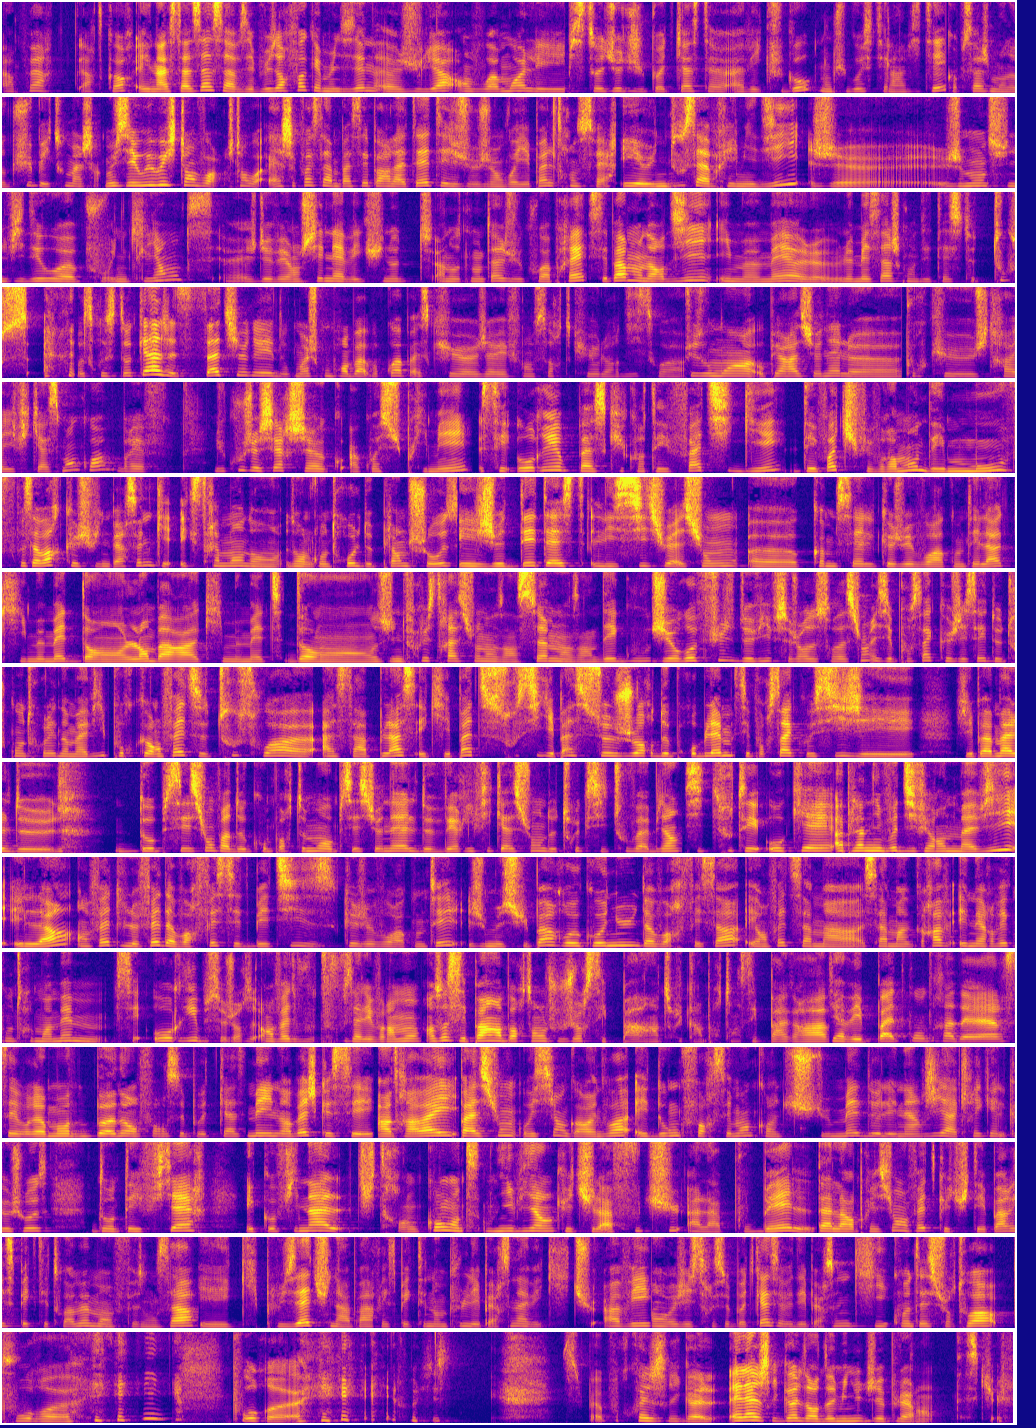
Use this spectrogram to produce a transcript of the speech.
un peu hardcore. Et Nastasia, ça faisait plusieurs fois qu'elle me disait, euh, Julia, envoie-moi les pistes audio du podcast euh, avec Hugo. Donc Hugo, c'était l'invité. Comme ça, je m'en occupe et tout machin. Moi, je disais, oui, oui, je t'envoie, je t'envoie. Et à chaque fois, ça me passait par la tête et je n'envoyais pas le transfert. Et une douce après-midi, je, je monte une vidéo pour une cliente. je devais enchaîner avec une autre, un autre montage du coup après. C'est pas mon ordi, il me met le, message qu'on déteste tous. Votre stockage est saturé. Donc moi je comprends pas pourquoi parce que j'avais fait en sorte que l'ordi soit plus ou moins opérationnel euh, pour que je travaille efficacement quoi. Bref, du coup, je cherche euh, à quoi supprimer. C'est horrible parce que quand t'es fatigué, des fois tu fais vraiment des moves. Faut savoir que je suis une personne qui est extrêmement dans, dans le contrôle de plein de choses et je déteste les situations euh, comme celle que je vais vous raconter là qui me mettent dans l'embarras, qui me mettent dans une frustration, dans un seum, dans un dégoût. Je refuse de vivre ce genre de sensation et c'est pour ça que j'essaye de tout contrôler dans ma vie pour qu'en fait tout soit euh, à sa place et qu'il n'y ait pas de soucis, il n'y ait pas ce genre de problème. C'est pour ça qu'aussi j'ai pas mal de d'obsession, enfin de comportement obsessionnel, de vérification de trucs si tout va bien, si tout est ok, à plein de niveaux différents de ma vie. Et là, en fait, le fait d'avoir fait cette bêtise que je vais vous raconter, je me suis pas reconnue d'avoir fait ça. Et en fait, ça m'a, ça m'a grave énervé contre moi-même. C'est horrible ce genre de... En fait, vous, allez vraiment... En soi, c'est pas important, je vous jure, c'est pas un truc important, c'est pas grave. Il y avait pas de contrat derrière, c'est vraiment de bon enfant ce podcast. Mais il n'empêche que c'est un travail, passion aussi, encore une fois. Et donc, forcément, quand tu mets de l'énergie à créer quelque chose, dont tu es fier et qu'au final tu te rends compte, on y vient, que tu l'as foutu à la poubelle, tu as l'impression en fait que tu t'es pas respecté toi-même en faisant ça et qui plus est, tu n'as pas respecté non plus les personnes avec qui tu avais enregistré ce podcast. Il des personnes qui comptaient sur toi pour. Euh, pour. Euh, je sais pas pourquoi je rigole. Et là, je rigole, dans deux minutes, je pleure. Hein, parce que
